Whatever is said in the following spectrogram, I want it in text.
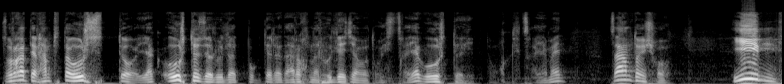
6 дээр хамтдаа өөрсдөө яг өөртөө зориулаад бүгдээрээ даруухнаар хүлээж аваад уйсцгаа. Яг өөртөө тунхаглацгаа байна. За хамт унших уу. Иймд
